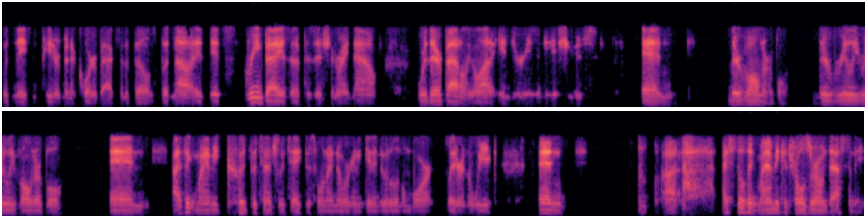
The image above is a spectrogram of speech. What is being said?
with Nathan Peterman at quarterback for the Bills. But no, it, it's Green Bay is in a position right now where they're battling a lot of injuries and issues, and they're vulnerable. They're really, really vulnerable, and I think Miami could potentially take this one. I know we're going to get into it a little more later in the week, and I, I still think Miami controls their own destiny.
